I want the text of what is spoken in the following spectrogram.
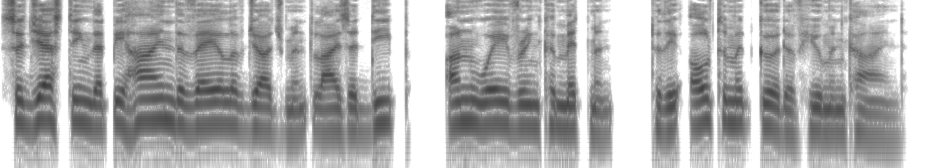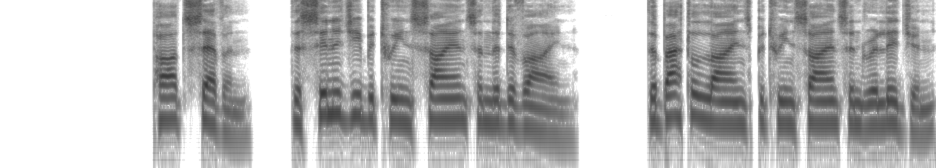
suggesting that behind the veil of judgment lies a deep, unwavering commitment to the ultimate good of humankind. Part 7 The Synergy Between Science and the Divine. The battle lines between science and religion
